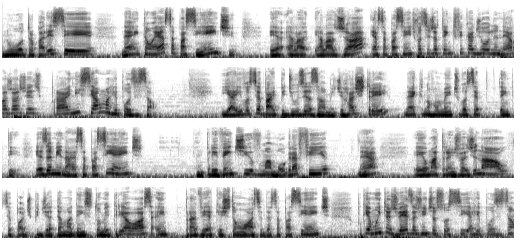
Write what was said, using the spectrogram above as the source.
no outro aparecer, né? Então, essa paciente, é, ela, ela já, essa paciente, você já tem que ficar de olho nela, já às vezes, para iniciar uma reposição. E aí você vai pedir os exames de rastreio, né? Que normalmente você tem que ter. Examinar essa paciente, um preventivo, uma mamografia, né? É uma transvaginal, você pode pedir até uma densitometria óssea para ver a questão óssea dessa paciente, porque muitas vezes a gente associa a reposição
